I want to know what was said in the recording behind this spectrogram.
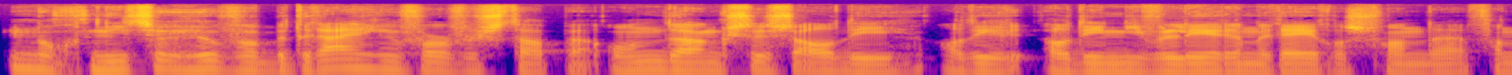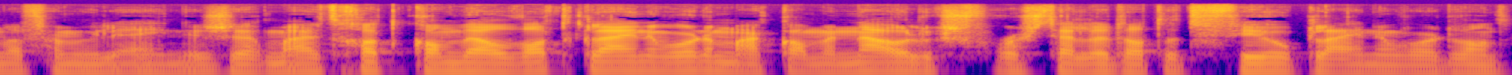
nog niet zo heel veel bedreiging voor Verstappen. Ondanks dus al die, al die, al die nivellerende regels van de, van de Formule 1. Dus zeg maar, het gat kan wel wat kleiner worden. Maar ik kan me nauwelijks voorstellen dat het veel kleiner wordt. Want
